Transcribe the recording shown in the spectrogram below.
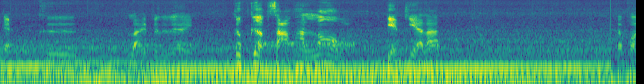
เนี่ยคือไหลไปเรื่อยๆเกือบเกือบสามพันรอบอะเปลี่ยนเกียร์ละแต่ พอ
